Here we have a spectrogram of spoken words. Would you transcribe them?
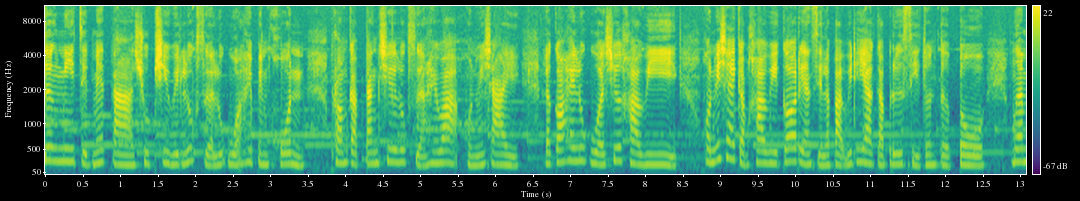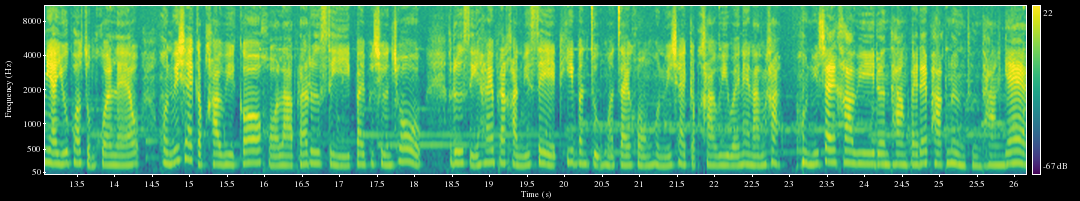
จึงมีจิตเมตตาชุบชีวิตลูกเสือลูกวัวให้เป็นคน พร้อมกับตั้งชื่อลูกเสือให้ว่าหนวิชัย แล้วก็ให้ลูกวัวชื่อคาวีหนวิชัยกับคาวีก็เรียนศิลปะวิทยากับฤาษีจนเติบโต เมื่อมีอายุพอสมควรแล้วหนวิชัยกับคาวีก็ขอลาพระฤาษีไปเผชิญโชคฤาษีให้พระขันวิเศษที่บรรจุหัวใจของหนวิชัยกับคาวีไว้ในนั้นค่ะ หุนวิชัยคาวีเดินทางไปได้พักหนึ่งถึงทางแยก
